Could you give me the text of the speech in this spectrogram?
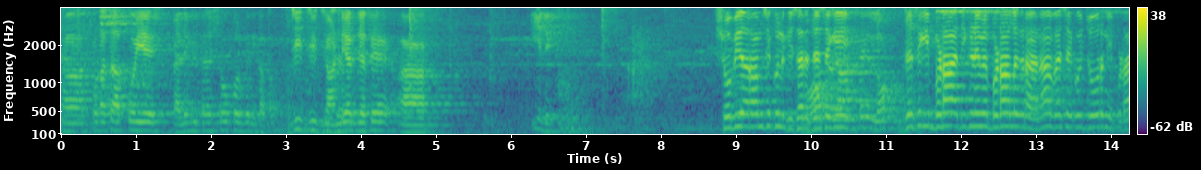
आ, थोड़ा सा आपको ये पहले की तरह शो खोल के दिखाता हूँ। जी जी जी जॉन्डियर जैसे आ, ये देखिए। शो भी आराम से खुल गई सर। जैसे कि जैसे कि बड़ा दिखने में बड़ा लग रहा है ना वैसे कोई ज़ोर नहीं पड़ा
